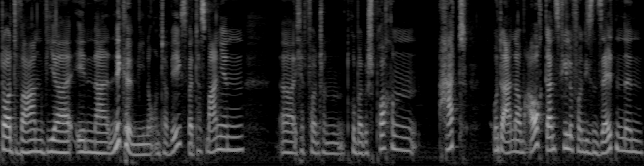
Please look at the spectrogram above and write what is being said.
Dort waren wir in einer Nickelmine unterwegs, weil Tasmanien, äh, ich hatte vorhin schon drüber gesprochen, hat unter anderem auch ganz viele von diesen seltenen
